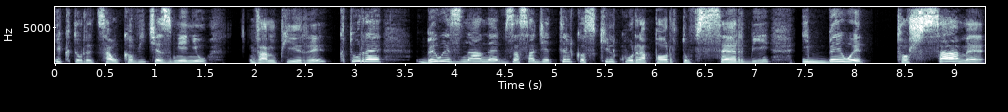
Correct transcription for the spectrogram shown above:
i który całkowicie zmienił wampiry, które były znane w zasadzie tylko z kilku raportów z Serbii i były tożsame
